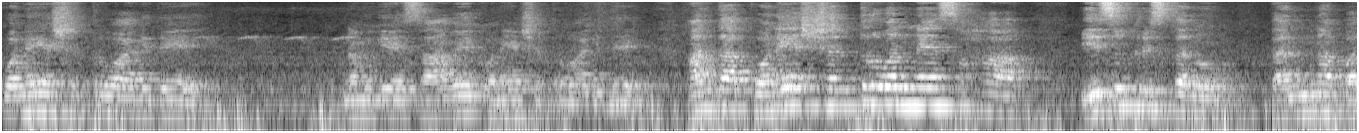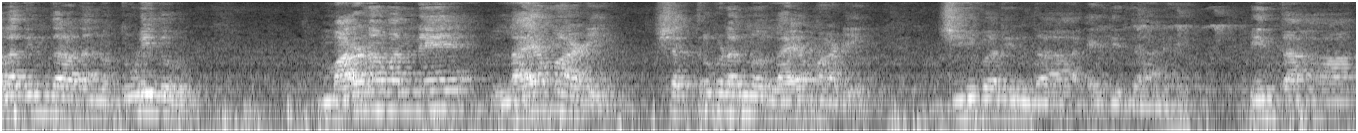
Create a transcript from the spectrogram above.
ಕೊನೆಯ ಶತ್ರುವಾಗಿದೆ. ನಮಗೆ ಸಾವೇ ಕೊನೆಯ ಶತ್ರುವಾಗಿದೆ. ಅಂತ ಕೊನೆಯ ಶತ್ರುವನ್ನೇ ಸಹ ಯೇಸು ಕ್ರಿಸ್ತನು ತನ್ನ ಬಲದಿಂದ ಅದನ್ನು ತುಳಿದು ಮರಣವನ್ನೇ ಲಯ ಮಾಡಿ, ಶತ್ರುಗಳನ್ನು ಲಯ ಮಾಡಿ ಜೀವದಿಂದ ಎದ್ದಿದ್ದಾನೆ. ಇಂತಹ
